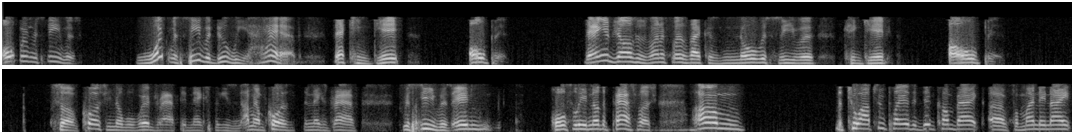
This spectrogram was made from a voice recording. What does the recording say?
open receivers. What receiver do we have that can get open? Daniel Jones is running for his life because no receiver can get open. So of course you know what we're drafting next season. I mean, of course the next draft receivers and hopefully another pass rush. Um, the two our two players that did come back uh, for Monday night,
